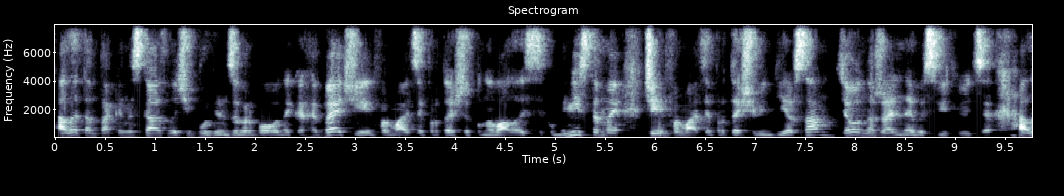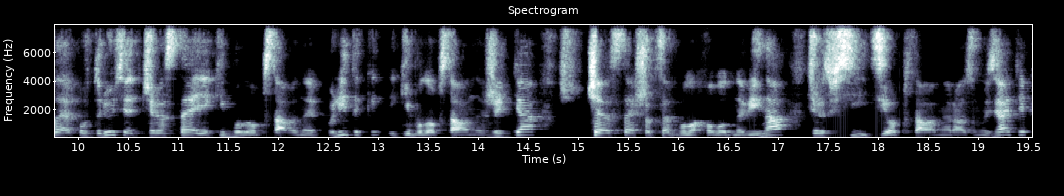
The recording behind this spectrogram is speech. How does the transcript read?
але там так і не сказано, чи був він завербований КГБ, чи є інформація про те, що планувалося комуністами, чи інформація про те, що він діяв сам. Цього на жаль не висвітлюється. Але повторюся, через те, які були обставини політики, які були обставини життя, через те, що це була холодна війна, через всі ці обставини разом узяті,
